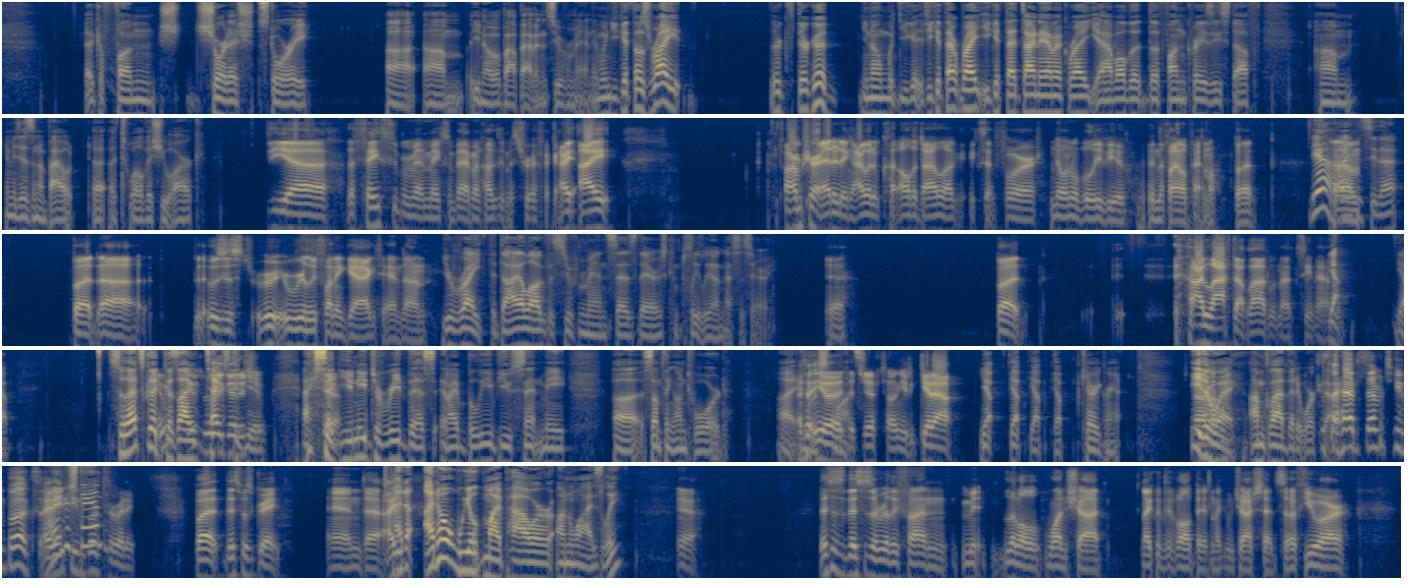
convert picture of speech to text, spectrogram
like a fun, sh- shortish story, uh, um, you know, about Batman and Superman. And when you get those right, they're they're good. You know, when you get, if you get that right, you get that dynamic right. You have all the the fun, crazy stuff, um, and it isn't about a, a twelve issue arc. The uh the face Superman makes when Batman hugs him is terrific. I I armchair editing, I would have cut all the dialogue except for "No one will believe you" in the final panel, but Yeah, I Um, can see that. but uh it was just re- really funny gag to end on. You're right. The dialogue that Superman says there is completely unnecessary. Yeah. But I laughed out loud when that scene happened. Yeah. Yep. So that's good because I really texted you. issue. I said Yeah. you need to read this, and I believe you sent me uh, something untoward. Uh, I sent you a, a gif telling you to get out. Yep, yep, yep, yep. Cary Grant. Either Um, way, I'm glad that it worked out. I had 17 books. I I 18 understand. books already. But this was great. And uh, I, I, d- I don't wield my power unwisely. yeah. This is this is a really fun little one shot, like what they've all been, like what Josh said. So if you are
